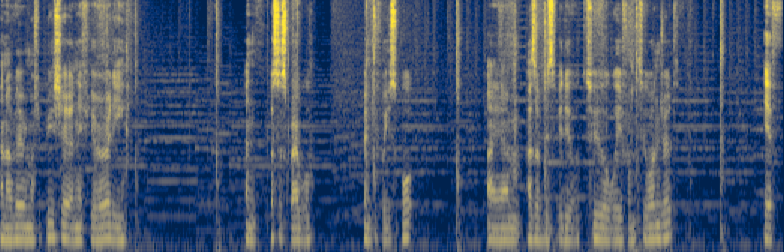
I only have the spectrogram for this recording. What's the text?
And I very much appreciate it and if you're already and a subscriber thank you for your support. I am as of this video two away from 200 if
